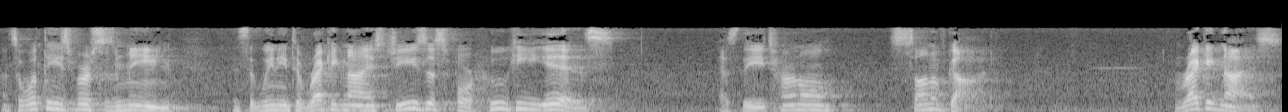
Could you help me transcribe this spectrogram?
And so, what these verses mean is that we need to recognize Jesus for who he is as the eternal Son of God. Recognize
